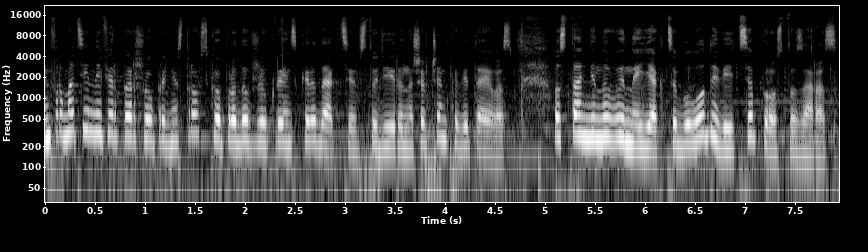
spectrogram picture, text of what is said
Інформаційний ефір першого Придністровського продовжує українська редакція. В студії Ірина Шевченко вітаю вас. Останні новини, як це було, дивіться просто зараз.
